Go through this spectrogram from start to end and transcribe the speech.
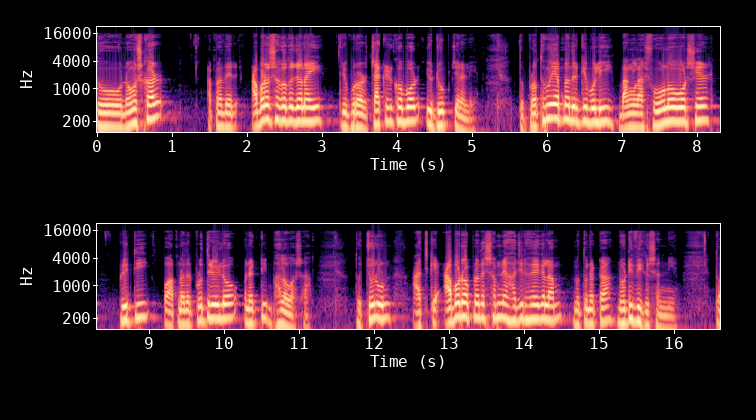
তো নমস্কার, আপনাদের আবারও স্বাগত জানাই ত্রিপুরার চাকরির খবর ইউটিউব চ্যানেলে। তো প্রথমেই আপনাদেরকে বলি, বাংলা সুবর্ণবর্ষের প্রীতি ও আপনাদের প্রতি রইল অনেকটি ভালোবাসা। তো চলুন, আজকে আবারও আপনাদের সামনে হাজির হয়ে গেলাম নতুন একটা নোটিফিকেশান নিয়ে। তো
